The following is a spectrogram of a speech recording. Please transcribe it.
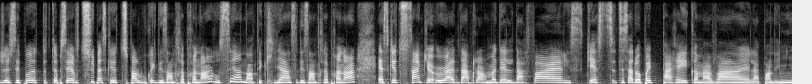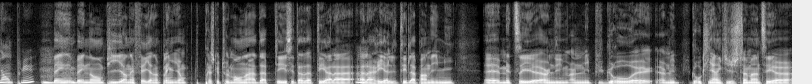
je sais pas, t'observes-tu parce que tu parles beaucoup avec des entrepreneurs aussi, hein, dans tes clients, c'est des entrepreneurs. Est-ce que tu sens qu'eux adaptent leur modèle d'affaires? Tu sais, ça doit pas être pareil comme avant euh, la pandémie non plus? Ben, ben non. Puis en effet, il y en a plein, ont, presque tout le monde a adapté, s'est adapté à la, à la réalité de la pandémie. Euh, mais tu sais, euh, un, un, de mes plus gros, euh, un de mes plus gros clients qui justement, tu sais,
